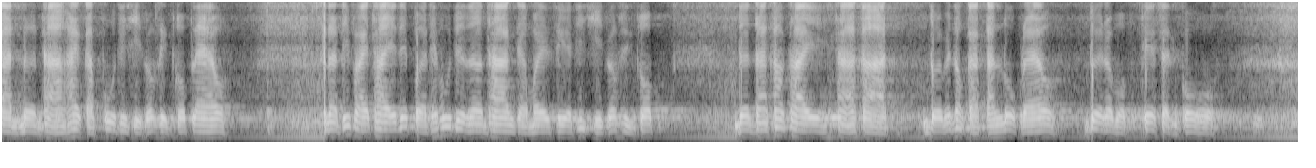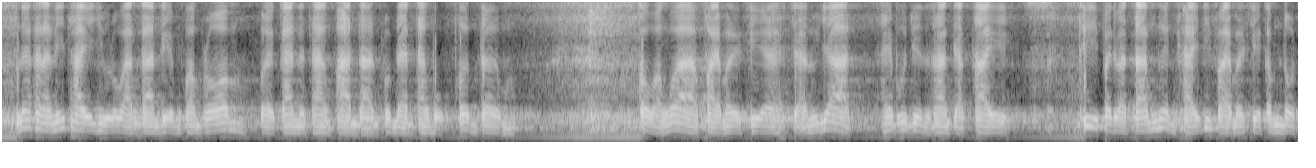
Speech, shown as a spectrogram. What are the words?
การเดินทางให้กับผู้ที่ฉีดวัคซีนครบแล้ว ขณะที่ฝ่ายไทยได้เปิดให้ผู้ที่เดินทางจากมาเลเซียที่ฉีดวัคซีนครบ เดินทางเข้าไทยทางอากาศ โดยไม่ต้องกักกันโรคแล้ว ด้วยระบบเทสแอนโก และขณะนี้ไทยอยู่ระหว่างการเตรียมความพร้อม เปิดการเดินทางผ่านด่านพรมแดนทางบกเพิ่มเติม ก็หวังว่าฝ่ายมาเลเซียจะอนุญาตให้ผู้เดินทางจากไทย ที่ปฏิบัติตามเงื่อนไขที่ฝ่ายมาเลเซียกำหนด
